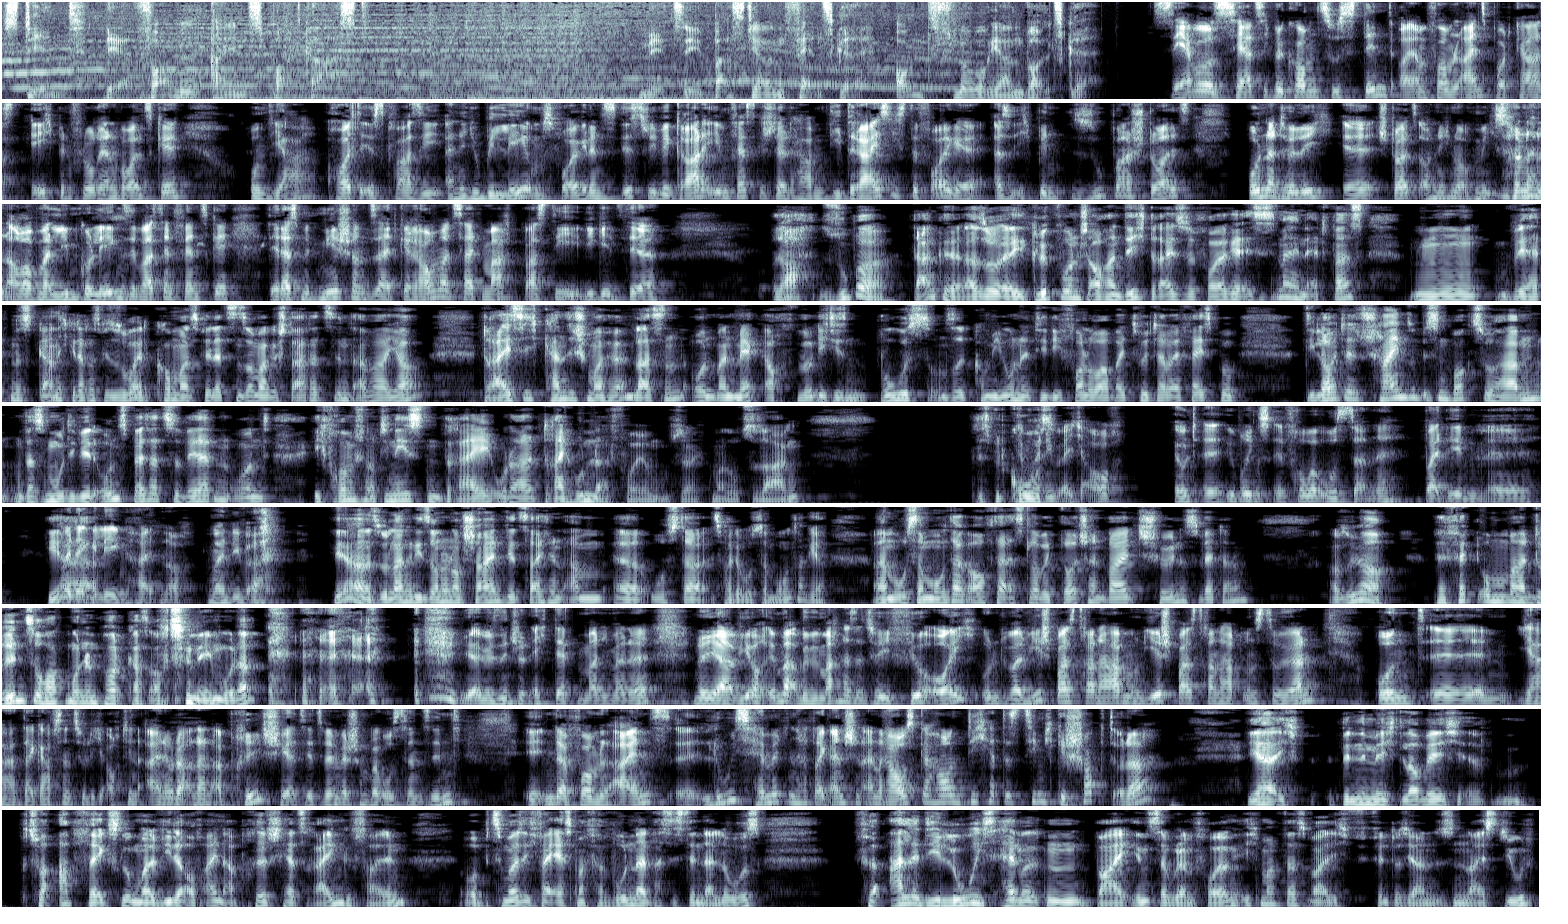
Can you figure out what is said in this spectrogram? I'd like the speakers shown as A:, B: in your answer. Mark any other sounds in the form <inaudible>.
A: Stint, der Formel 1 Podcast. Mit Sebastian Fenske und Florian Wolzke.
B: Servus, herzlich willkommen zu Stint, eurem Formel 1 Podcast. Ich bin Florian Wolzke und ja, heute ist quasi eine Jubiläumsfolge, denn es ist, wie wir gerade eben festgestellt haben, die 30. Folge. Also ich bin super stolz und natürlich äh, stolz auch nicht nur auf mich, <laughs> sondern auch auf meinen lieben Kollegen Sebastian Fenske, der das mit mir schon seit geraumer Zeit macht. Basti, wie geht's dir?
C: Ja, super, danke. Also äh, Glückwunsch auch an dich, 30. Folge. Es ist immerhin etwas. Hm, wir hätten es gar nicht gedacht, dass wir so weit kommen, als wir letzten Sommer gestartet sind. Aber ja, 30 kann sich schon mal hören lassen und man merkt auch wirklich diesen Boost, unsere Community, die Follower bei Twitter, bei Facebook. Die Leute scheinen so ein bisschen Bock zu haben und das motiviert uns, besser zu werden. Und ich freue mich schon auf die nächsten drei oder 300 Folgen, um es vielleicht mal so zu sagen.
B: Das wird groß. Ja, lieber ich auch. Und äh, übrigens äh, frohe Ostern, ne? Bei dem äh, ja. bei der Gelegenheit noch, mein Lieber.
C: Ja, solange die Sonne noch scheint, wir zeichnen am äh, Oster, ist heute Ostermontag, ja, am Ostermontag auf, da ist, glaube ich, deutschlandweit schönes Wetter. Also ja, perfekt, um mal drin zu hocken und einen Podcast aufzunehmen, oder? <laughs>
B: ja, wir sind schon echt deppen manchmal, ne? Naja, wie auch immer, aber wir machen das natürlich für euch und weil wir Spaß dran haben und ihr Spaß dran habt, uns zu hören. Und ähm, ja, da gab es natürlich auch den einen oder anderen April-Scherz, jetzt wenn wir schon bei Ostern sind in der Formel 1. Äh, Lewis Hamilton hat da ganz schön einen rausgehauen. Dich hat das ziemlich geschockt, oder?
C: Ja, ich bin nämlich, glaube ich, äh, zur Abwechslung mal wieder auf einen April-Scherz reingefallen. Oh, beziehungsweise ich war erstmal verwundert, was ist denn da los? Für alle, die Lewis Hamilton bei Instagram folgen, ich mache das, weil ich finde das ja ein, ist ein nice Dude.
